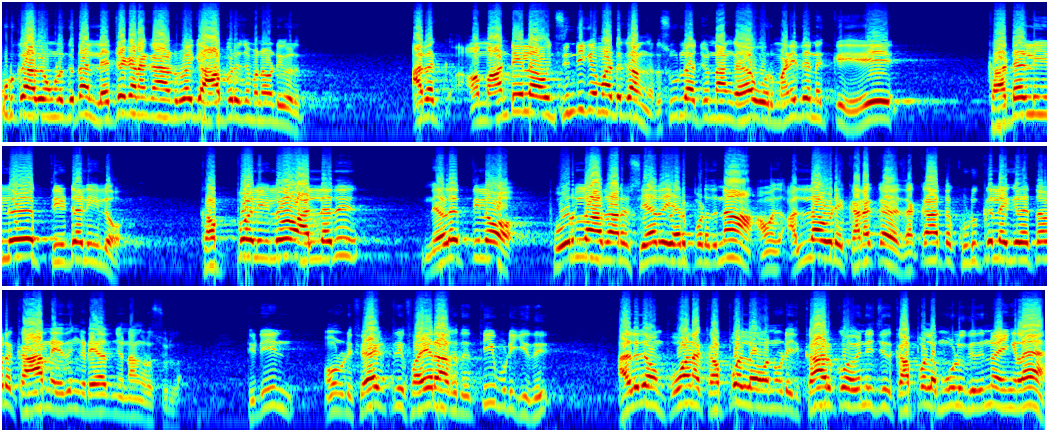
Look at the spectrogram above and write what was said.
கொடுக்காதவங்களுக்கு தான் லட்சக்கணக்கான ரூபாய்க்கு ஆபரேஷன் பண்ண வேண்டி வருது. அதை மண்டையில் அவங்க சிந்திக்க மாட்டேங்காங்க ரசூல்லா சொன்னாங்க ஒரு மனிதனுக்கு கடலிலோ திடலிலோ கப்பலிலோ அல்லது நிலத்திலோ பொருளாதார சேதம் ஏற்படுதுன்னா அவன் அல்லாவுடைய கணக்கை சக்காத்தை கொடுக்கலைங்கிறத தவிர காரணம் எதுவும் கிடையாதுன்னு சொன்னாங்க ரசூல்லா திடீர்னு அவனுடைய ஃபேக்ட்ரி ஃபயர் ஆகுது தீ பிடிக்குது. அல்லது அவன் போன கப்பலில் அவனுடைய கார்கோ வெனிச்சு கப்பலில் மூழ்குதுன்னு வைங்களேன்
